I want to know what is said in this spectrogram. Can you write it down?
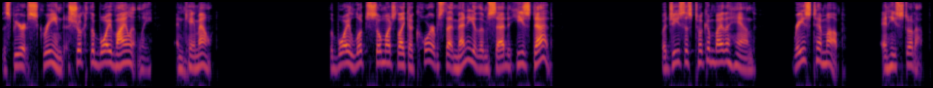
The spirit screamed, shook the boy violently, and came out. The boy looked so much like a corpse that many of them said, He's dead. But Jesus took him by the hand, raised him up, and he stood up.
